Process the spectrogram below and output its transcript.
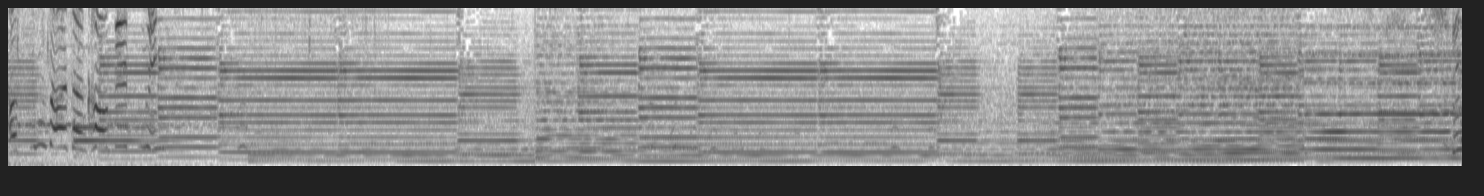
Attım zaten kavga etmeyin. Ben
